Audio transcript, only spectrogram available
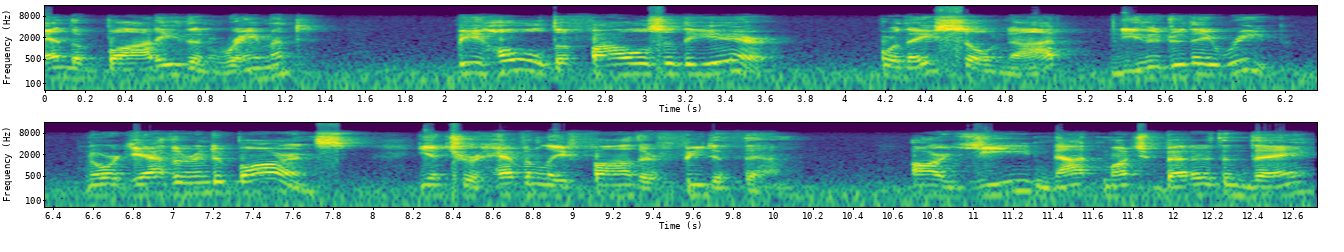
and the body than raiment? Behold the fowls of the air, for they sow not, neither do they reap, nor gather into barns, yet your heavenly Father feedeth them. Are ye not much better than they?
